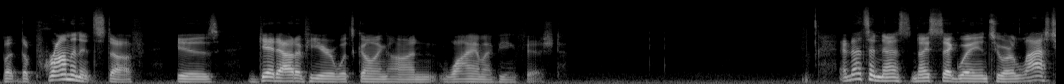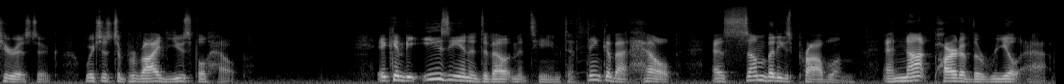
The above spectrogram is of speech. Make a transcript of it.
But the prominent stuff is get out of here, what's going on, why am I being phished? And that's a nice, nice segue into our last heuristic, which is to provide useful help. It can be easy in a development team to think about help as somebody's problem and not part of the real app.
